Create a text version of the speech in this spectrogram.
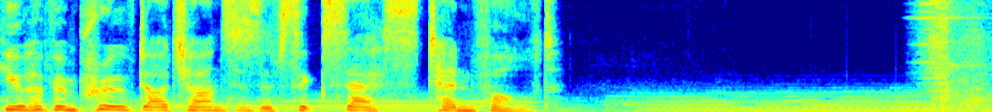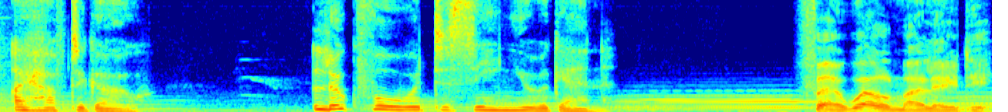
You have improved our chances of success tenfold. I have to go. Look forward to seeing you again. Farewell, my lady.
